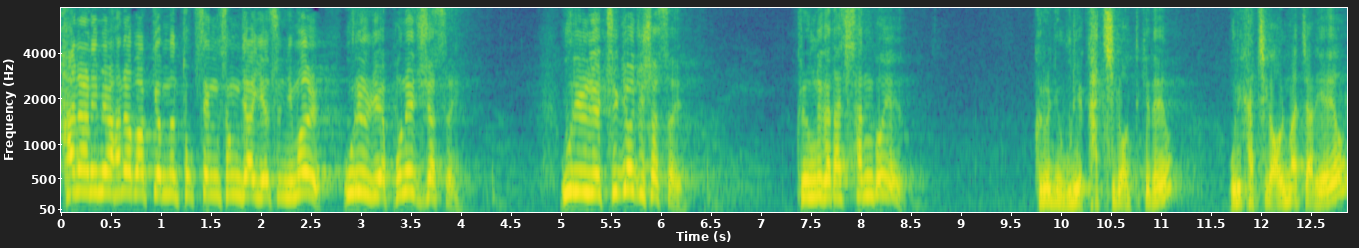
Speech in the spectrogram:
하나님의 하나밖에 없는 독생성자 예수님을 우리를 위해 보내주셨어요. 우리를 위해 죽여주셨어요. 그래서 우리가 다시 산 거예요. 그러니 우리의 가치가 어떻게 돼요? 우리 가치가 얼마짜리예요?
